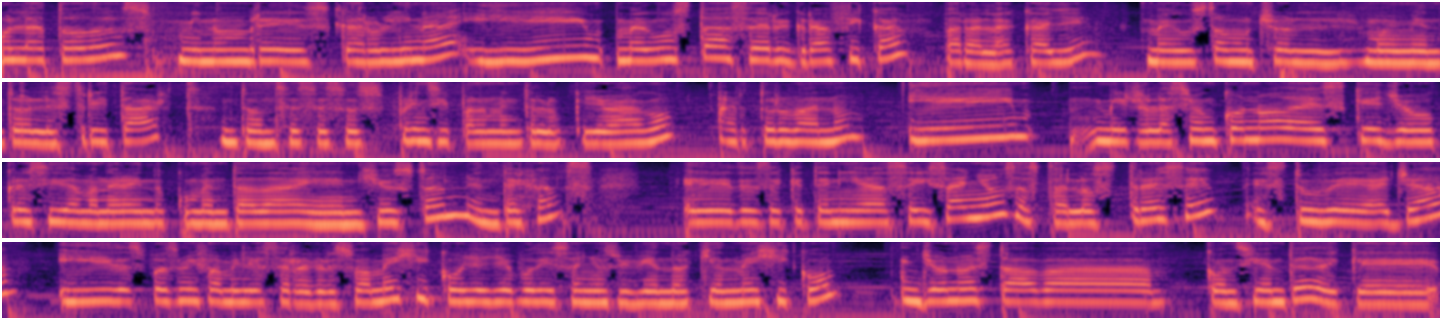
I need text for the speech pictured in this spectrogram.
Hola a todos, mi nombre es Carolina y me gusta hacer gráfica para la calle. Me gusta mucho el movimiento del street art, entonces eso es principalmente lo que yo hago, arte urbano. Y mi relación con Oda es que yo crecí de manera indocumentada en Houston, en Texas. Eh, desde que tenía seis años hasta los 13 estuve allá y después mi familia se regresó a México. Ya llevo 10 años viviendo aquí en México yo no estaba consciente de que,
